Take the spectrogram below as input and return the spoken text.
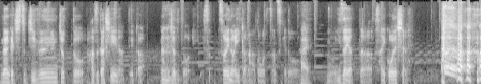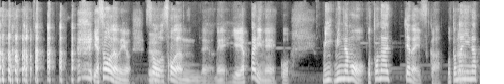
なんかちょっと自分ちょっと恥ずかしいなっていうか、なんかちょっと、そそういうのはいいかなと思ってたんですけど、はい。もういざやったら最高でしたね。いや、そうなのよ。そう、うんそうなんだよね。いや、やっぱりね、こう、み、みんなもう大人じゃないですか。大人になっ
